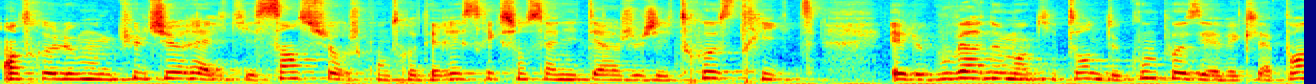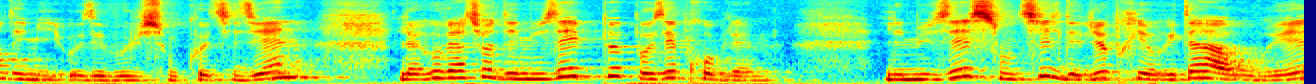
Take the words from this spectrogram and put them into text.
Entre le monde culturel qui s'insurge contre des restrictions sanitaires jugées trop strictes et le gouvernement qui tente de composer avec la pandémie aux évolutions quotidiennes, la réouverture des musées peut poser problème. Les musées sont-ils des lieux prioritaires à ouvrir?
